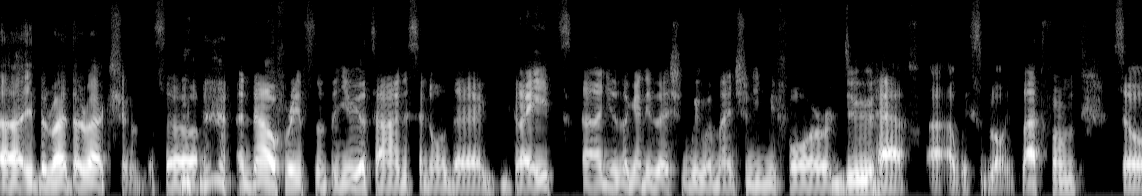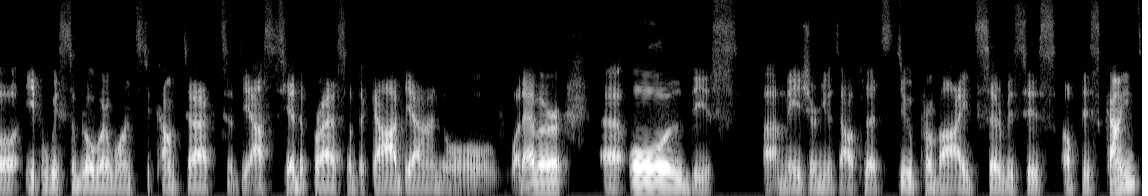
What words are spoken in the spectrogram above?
uh, in the right direction. So, and now, for instance, the New York Times and all the great uh, news organization we were mentioning before do have a whistleblowing platform. So if a whistleblower wants to contact the Associated Press or the Guardian or whatever, uh, all these uh, major news outlets do provide services of this kind.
